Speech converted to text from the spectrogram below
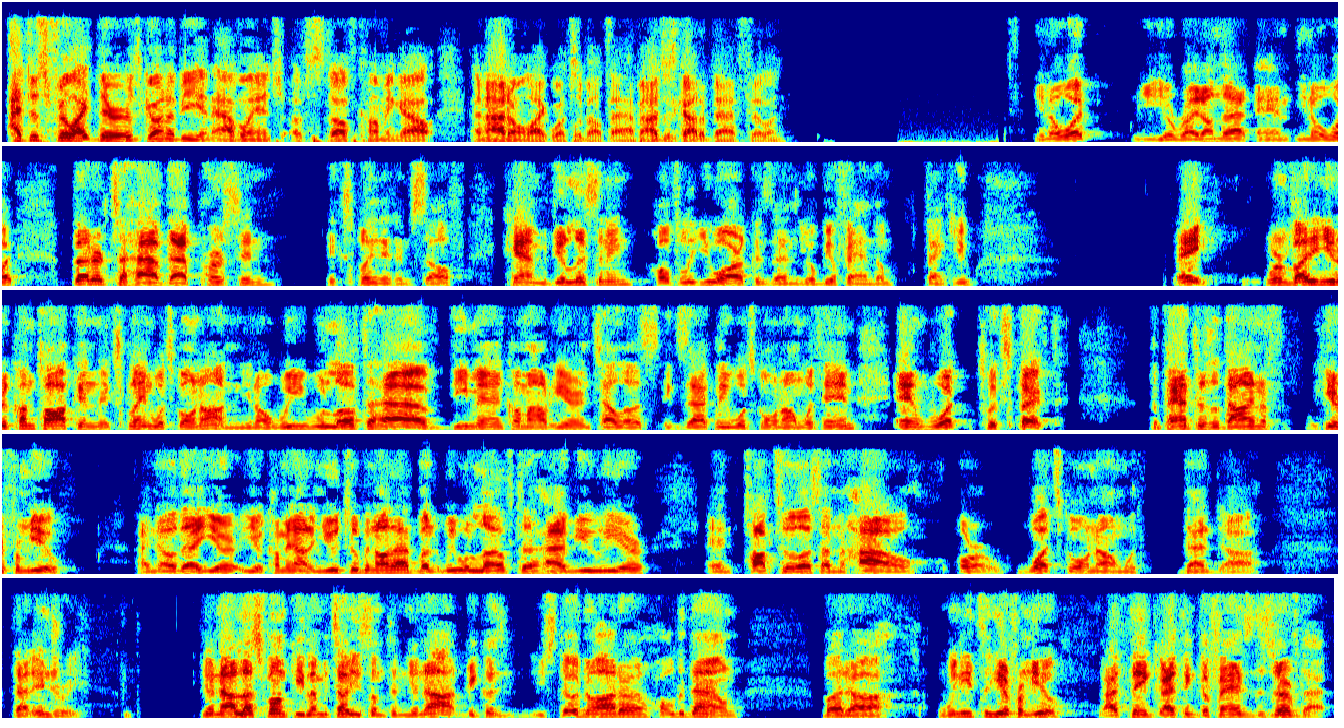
I just feel like there's going to be an avalanche of stuff coming out, and I don't like what's about to happen. I just got a bad feeling. You know what? You're right on that. And you know what? Better to have that person explain it himself. Cam, if you're listening, hopefully you are, because then you'll be a fandom. Thank you. Hey, we're inviting you to come talk and explain what's going on. You know, we would love to have D-Man come out here and tell us exactly what's going on with him and what to expect. The Panthers are dying to hear from you. I know that you're you're coming out on YouTube and all that, but we would love to have you here and talk to us on how or what's going on with that uh, that injury. You're not less funky. Let me tell you something. You're not because you still know how to hold it down. But uh, we need to hear from you. I think I think the fans deserve that.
